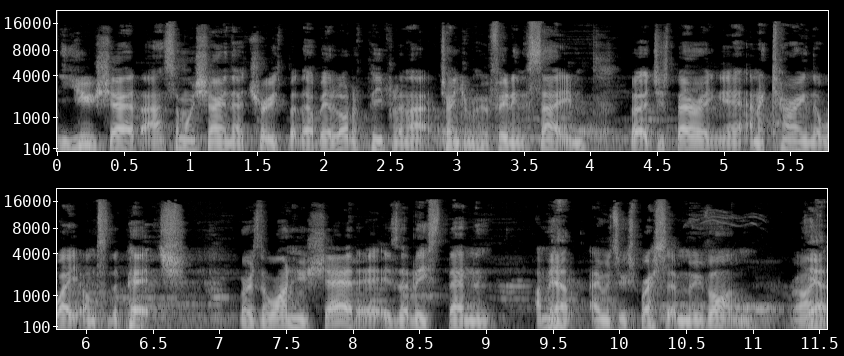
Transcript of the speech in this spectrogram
you share that someone's sharing their truth but there'll be a lot of people in that change room who are feeling the same but are just burying it and are carrying the weight onto the pitch whereas the one who shared it is at least then i mean Yep. able to express it and move on right Yeah,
